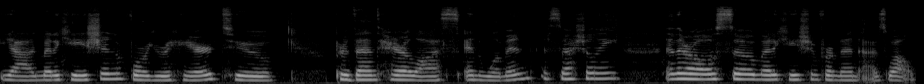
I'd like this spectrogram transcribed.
yeah, medication for your hair to prevent hair loss in women, especially and there are also medication for men as well.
